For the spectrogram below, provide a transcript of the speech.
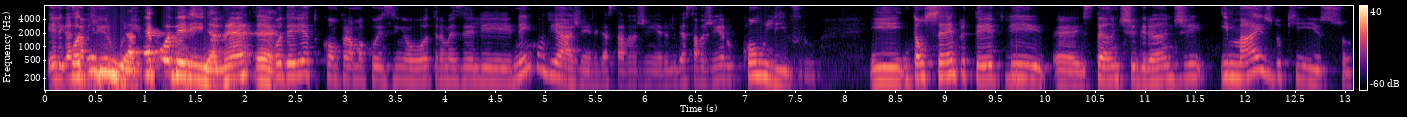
ele gastava poderia, dinheiro com livro. Até poderia, né? É. Poderia comprar uma coisinha ou outra, mas ele nem com viagem ele gastava dinheiro, ele gastava dinheiro com livro. E, então, sempre teve é, estante grande, e mais do que isso,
